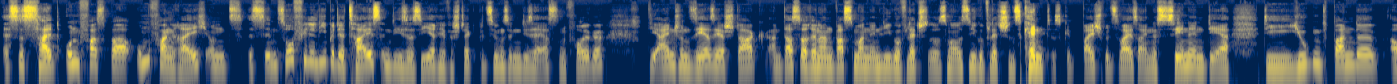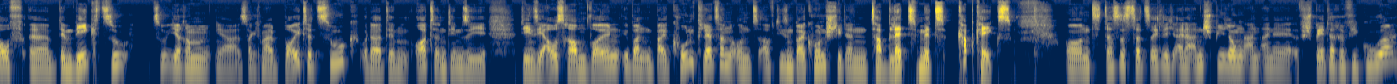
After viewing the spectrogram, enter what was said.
es ist halt unfassbar umfangreich und es sind so viele liebe Details in dieser Serie versteckt, beziehungsweise in dieser ersten Folge, die einen schon sehr, sehr stark an das erinnern, was man in League of Legends, was man aus League of Legends kennt. Es gibt beispielsweise eine Szene, in der die Jugendbande auf äh, dem Weg zu zu ihrem, ja, sag ich mal, Beutezug oder dem Ort, in dem sie, den sie ausrauben wollen, über einen Balkon klettern und auf diesem Balkon steht ein Tablett mit Cupcakes. Und das ist tatsächlich eine Anspielung an eine spätere Figur,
